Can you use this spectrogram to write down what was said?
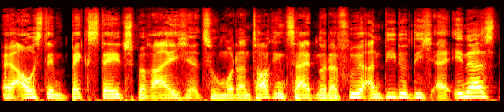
äh, aus dem Backstage-Bereich äh, zu Modern Talking-Zeiten oder früher, an die du dich erinnerst,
